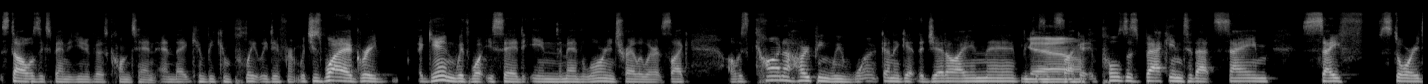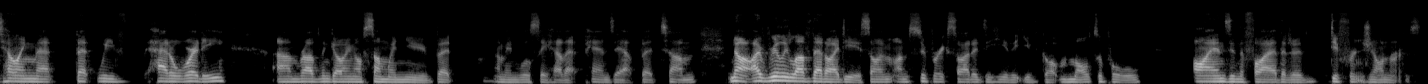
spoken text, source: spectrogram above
Star Wars expanded universe content, and they can be completely different. Which is why I agreed again with what you said in the Mandalorian trailer, where it's like I was kind of hoping we weren't going to get the Jedi in there because yeah. it's like it pulls us back into that same safe storytelling that that we've had already, um, rather than going off somewhere new. But I mean, we'll see how that pans out. But um, no, I really love that idea. So I'm I'm super excited to hear that you've got multiple irons in the fire that are different genres.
